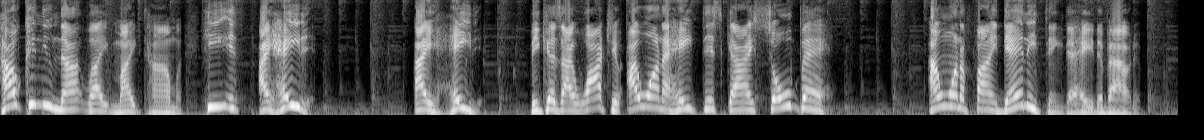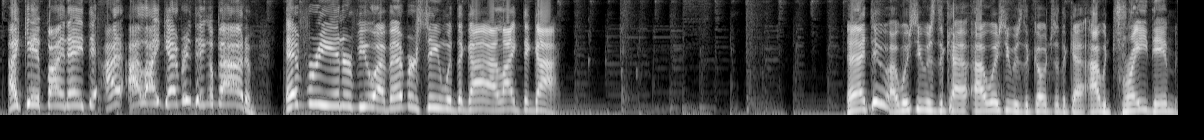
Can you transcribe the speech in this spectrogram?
how can you not like Mike Tomlin he is I hate it I hate it because I watch him. I want to hate this guy so bad. I want to find anything to hate about him. I can't find anything. I, I like everything about him. Every interview I've ever seen with the guy, I like the guy. And I do. I wish he was the guy. I wish he was the coach of the guy. I would trade him.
